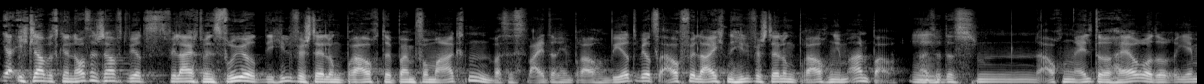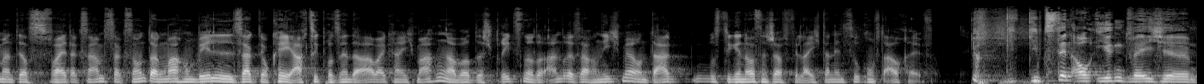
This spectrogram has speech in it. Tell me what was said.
ja, ich glaube, als Genossenschaft wird es vielleicht, wenn es früher die Hilfestellung brauchte beim Vermarkten, was es weiterhin brauchen wird, wird es auch vielleicht eine Hilfestellung brauchen im Anbau. Mhm. Also dass mh, auch ein älterer Herr oder jemand, der es Freitag, Samstag, Sonntag machen will, sagt, okay, 80 Prozent der Arbeit kann ich machen, aber das Spritzen oder andere Sachen nicht mehr. Und da muss die Genossenschaft vielleicht dann in Zukunft auch helfen. Gibt's denn auch irgendwelche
